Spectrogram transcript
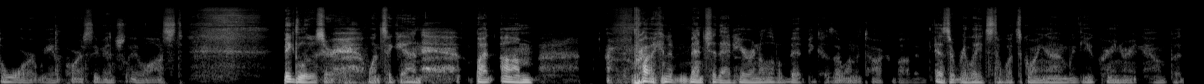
a war we, of course, eventually lost. Big loser once again. But um, I'm probably going to mention that here in a little bit because I want to talk about it as it relates to what's going on with Ukraine right now. But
